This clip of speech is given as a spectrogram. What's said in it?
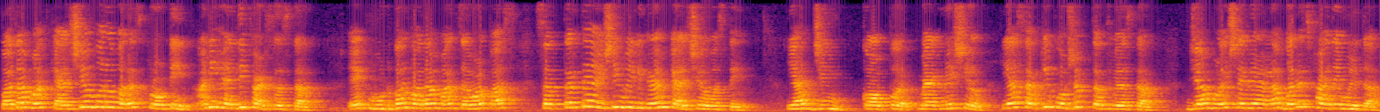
बदामात कॅल्शियम बरोबरच प्रोटीन आणि हेल्दी फॅट्स असतात. एक मुठभर बदामात जवळपास सत्तर ते ऐंशी मिलीग्राम कॅल्शियम असते. यात जिंक कॉपर मॅग्नेशियम यासारखी पोषक तत्वे असतात ज्यामुळे शरीराला बरेच फायदे मिळतात.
